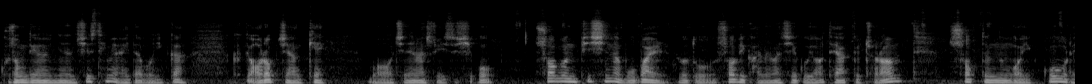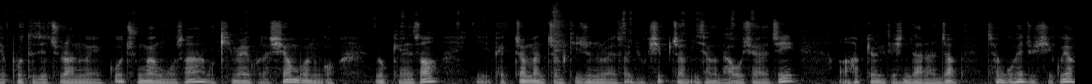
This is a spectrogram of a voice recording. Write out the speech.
구성되어 있는 시스템이 아니다 보니까 크게 어렵지 않게 뭐 진행할 수 있으시고 수업은 PC나 모바일로도 수업이 가능하시고요. 대학교처럼 수업 듣는 거 있고 레포트 제출하는 거 있고 중간고사, 뭐 기말고사 시험 보는 거 이렇게 해서 이 100점 만점 기준으로 해서 60점 이상 나오셔야지 어, 합격이 되신다는 점 참고해 주시고요.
